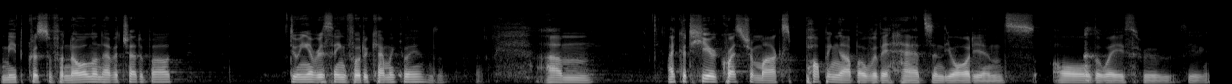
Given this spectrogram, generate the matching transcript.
meet Christopher Nolan and have a chat about doing everything photochemically? Um, I could hear question marks popping up over their heads in the audience all the way through the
